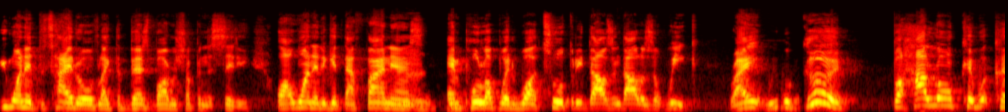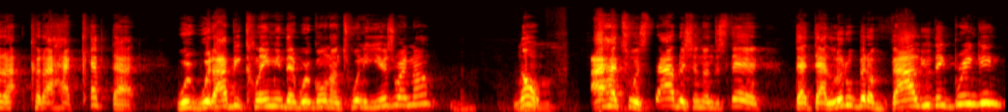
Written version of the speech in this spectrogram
we wanted the title of like the best barbershop in the city, or I wanted to get that finance mm. and pull up with what two or three thousand dollars a week, right? We were good, but how long could what could I could I have kept that? Would, would I be claiming that we're going on twenty years right now? No, mm-hmm. I had to establish and understand that that little bit of value they bringing,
